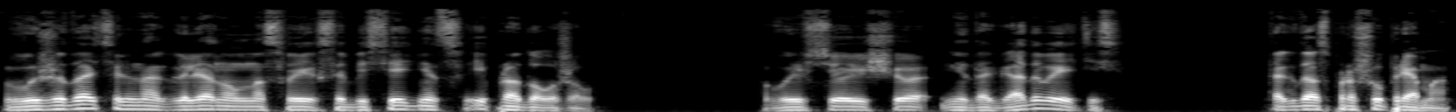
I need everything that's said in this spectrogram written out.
выжидательно глянул на своих собеседниц и продолжил. «Вы все еще не догадываетесь? Тогда спрошу прямо.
